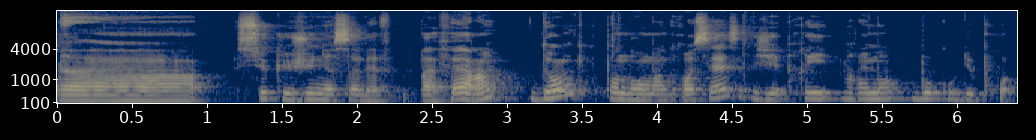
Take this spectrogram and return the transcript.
Euh, ce que je ne savais pas faire. hein. Donc, pendant ma grossesse, j'ai pris vraiment beaucoup de poids.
